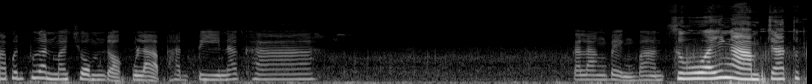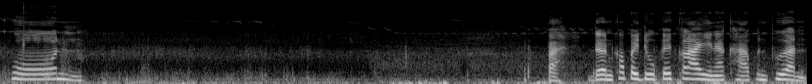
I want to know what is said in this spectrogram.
พาเพื่อนๆมาชมดอกกุหลาบพันปีนะคะกำลังเบ่งบานสวยงามจ้าทุกคน ไปเดินเข้าไปดูใกล้ๆนะคะเพื่อนๆ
